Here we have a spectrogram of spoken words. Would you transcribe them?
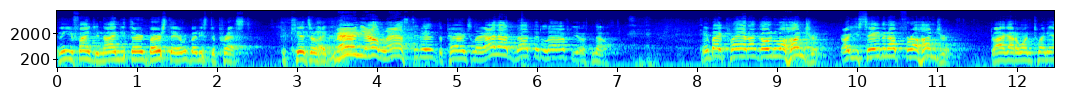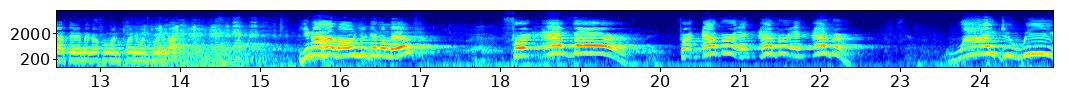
then you find your 93rd birthday, everybody's depressed. The kids are like, man, you outlasted it. The parents are like, I got nothing left. You no. Anybody plan on going to 100? Are you saving up for 100? Do I got a 120 out there? Anybody go for 120, 125? you know how long you're going to live? Forever. Forever and ever and ever. Why do we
